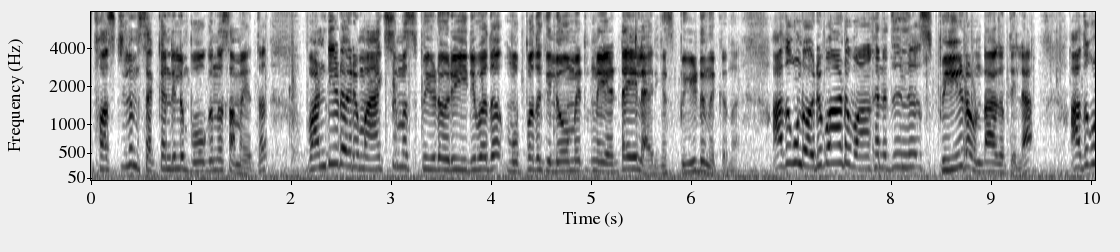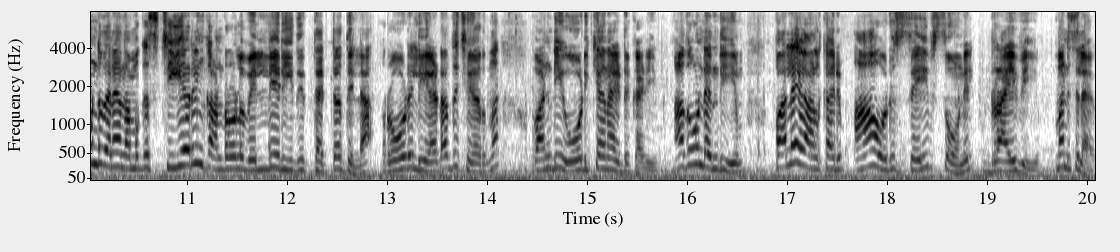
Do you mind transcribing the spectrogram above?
ഫസ്റ്റിലും സെക്കൻഡിലും പോകുന്ന സമയത്ത് വണ്ടിയുടെ ഒരു മാക്സിമം സ്പീഡ് ഒരു ഇരുപത് മുപ്പത് കിലോമീറ്ററിന്റെ ഇടയിലായിരിക്കും സ്പീഡ് നിൽക്കുന്നത്. അതുകൊണ്ട് ഒരുപാട് വാഹനത്തിന് സ്പീഡ് ഉണ്ടാകത്തില്ല. അതുകൊണ്ട് തന്നെ നമുക്ക് സ്റ്റിയറിംഗ് കൺട്രോൾ വലിയ രീതിയിൽ തെറ്റത്തില്ല. റോഡിൽ ഇടത് ചേർന്ന് വണ്ടി ഓടിക്കാനായിട്ട് കഴിയും. അതുകൊണ്ട് എന്ത് ചെയ്യും? പല ആൾക്കാരും ആ ഒരു സേഫ് സോണിൽ ഡ്രൈവ് ചെയ്യും. മനസ്സിലായോ?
